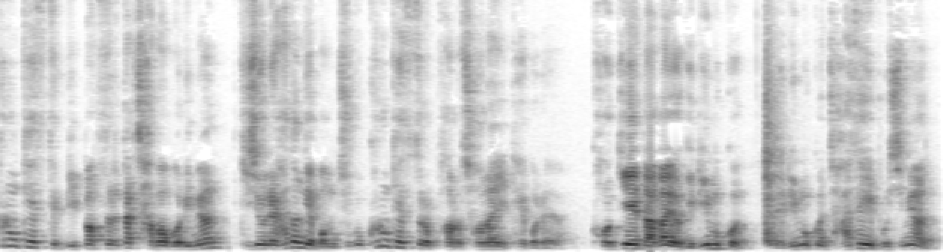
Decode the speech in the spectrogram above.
크롬캐스트 미박스를 딱 잡아버리면 기존에 하던 게 멈추고 크롬캐스트로 바로 전환이 돼버려요. 거기에다가 여기 리모컨, 네, 리모컨 자세히 보시면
